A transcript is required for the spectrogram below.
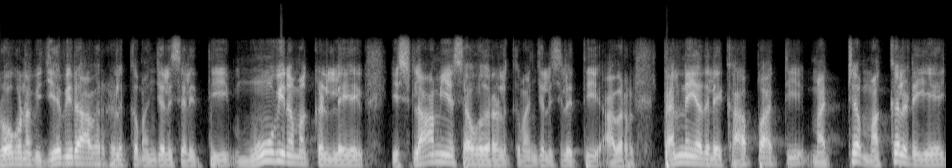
ரோகண விஜயவீரா அவர்களுக்கும் அஞ்சலி செலுத்தி மூவின மக்களிலே இஸ்லாமிய சகோதரர்களுக்கும் அஞ்சலி செலுத்தி அவர் தன்னை அதிலே காப்பாற்றி மற்ற மக்களிடையே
